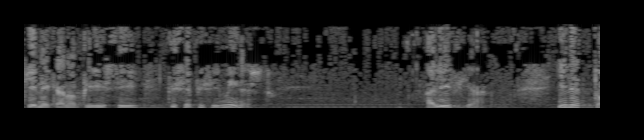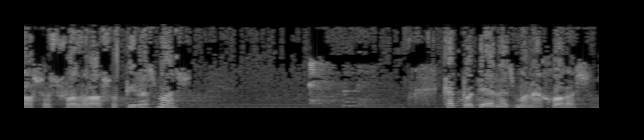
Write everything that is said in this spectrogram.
και να ικανοποιήσει τις επιθυμίες του. Αλήθεια είναι τόσος σφοδρός ο πειρασμός. Κάποτε ένας μοναχός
